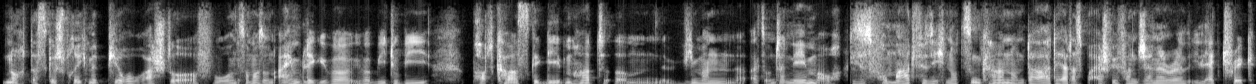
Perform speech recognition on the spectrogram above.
noch das Gespräch mit Piro Raschdorf, wo uns nochmal so einen Einblick über, über B2B Podcast gegeben hat, ähm, wie man als Unternehmen auch dieses Format für sich nutzen kann. Und da hat er das Beispiel von General Electric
